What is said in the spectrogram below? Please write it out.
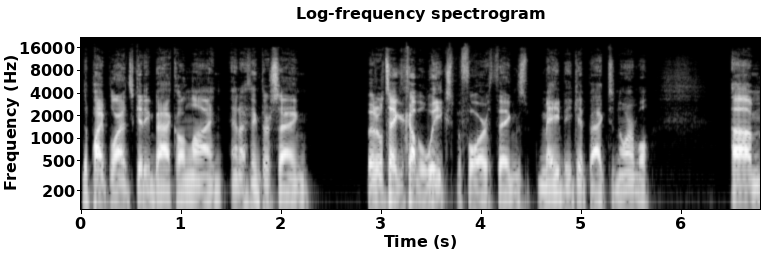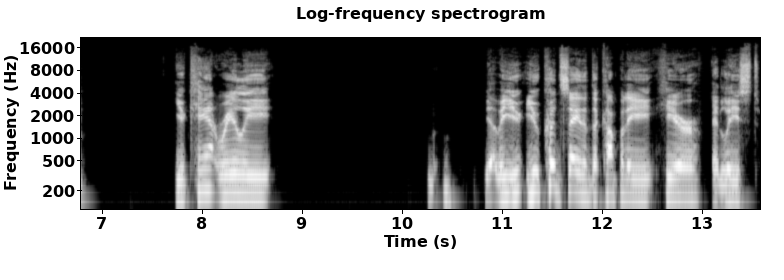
the pipeline's getting back online. And I think they're saying but it'll take a couple weeks before things maybe get back to normal. Um, you can't really. I mean, you, you could say that the company here at least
